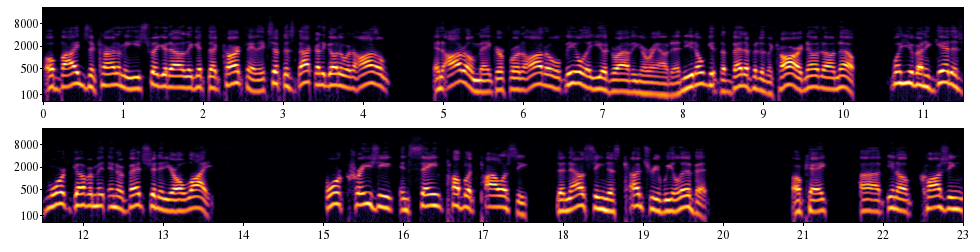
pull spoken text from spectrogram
Oh, Biden's economy, he's figured out how to get that car payment, except it's not going to go to an auto an automaker for an automobile that you're driving around and you don't get the benefit of the car. No, no, no. What you're going to get is more government intervention in your life, more crazy, insane public policy denouncing this country we live in. Okay. Uh, you know, causing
